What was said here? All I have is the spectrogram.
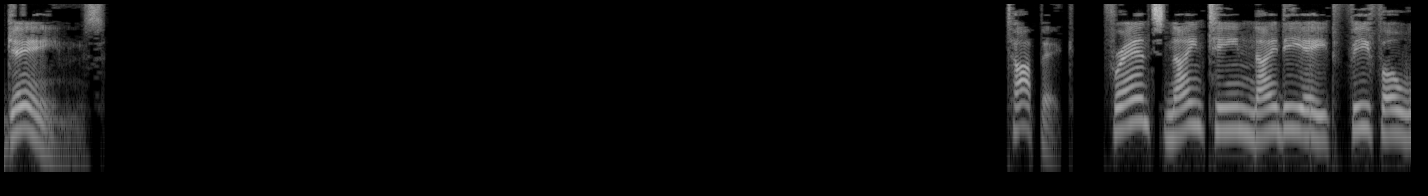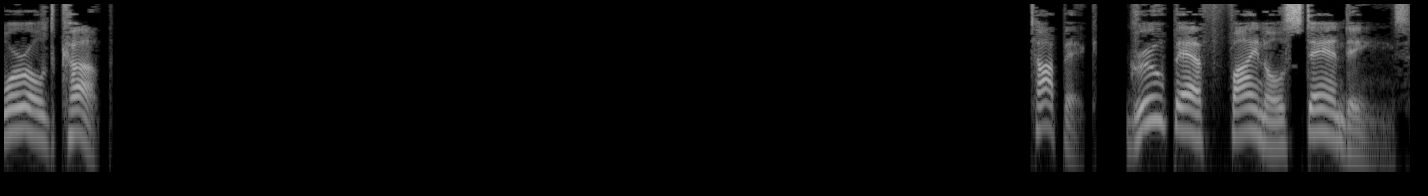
Games. Topic: France 1998 FIFA World Cup Topic: Group F final standings.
